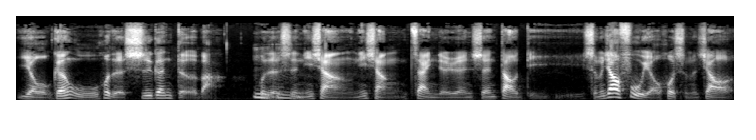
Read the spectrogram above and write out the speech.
有跟无，或者失跟得吧，嗯或者是你想你想在你的人生到底什么叫富有，或什么叫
